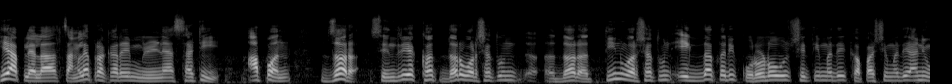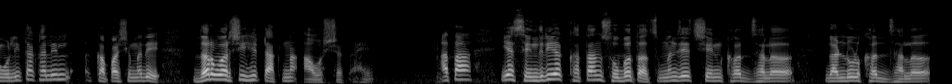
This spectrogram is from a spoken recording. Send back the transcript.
ही आपल्याला चांगल्या प्रकारे मिळण्यासाठी आपण जर सेंद्रिय खत दर वर्षातून दर तीन वर्षातून एकदा तरी कोरडवाहू शेतीमध्ये कपाशीमध्ये आणि ओलिताखालील कपाशीमध्ये दरवर्षी हे टाकणं आवश्यक आहे. आता या सेंद्रिय खतांसोबतच म्हणजे शेणखत झालं गांडूळ खत झालं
